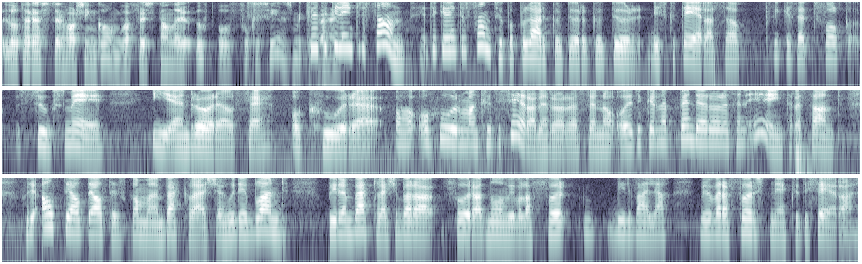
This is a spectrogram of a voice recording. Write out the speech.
låta röster ha sin gång? Varför stannar du upp och fokuserar så mycket För jag på tycker det det är här? intressant. Jag tycker det är intressant hur populärkultur och kultur diskuteras och på vilket sätt folk sugs med i en rörelse och hur, eh, och, och hur man kritiserar den rörelsen. Och, och jag tycker den här pendelrörelsen är intressant. Hur det alltid, alltid, alltid ska komma en backlash och hur det ibland blir en backlash bara för att någon vill vara, för, vill välja, vill vara först med att kritisera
